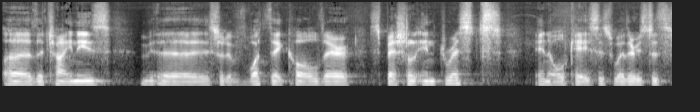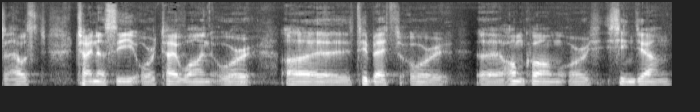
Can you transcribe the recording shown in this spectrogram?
uh, the Chinese uh, sort of what they call their special interests in all cases, whether it's the South China Sea or Taiwan or uh, Tibet or uh, Hong Kong or Xinjiang.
